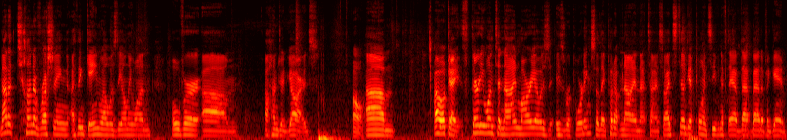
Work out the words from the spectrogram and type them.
Not a ton of rushing. I think Gainwell was the only one over um, 100 yards. oh, Um, oh, okay. It's 31 to 9. Mario is, is reporting, so they put up 9 that time. So I'd still get points even if they have that bad of a game.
